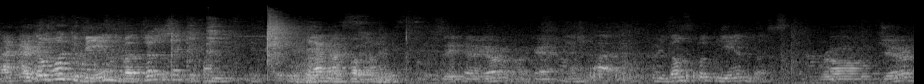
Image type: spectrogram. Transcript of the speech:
I, I don't want to be in, but just check if I'm, if if they have my profile. so you have your okay. Yeah, uh, don't put me in, but Roger?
